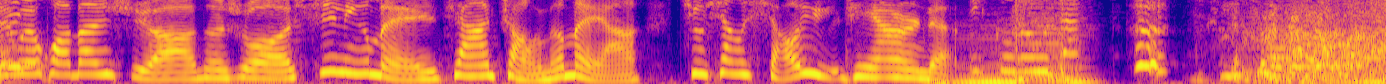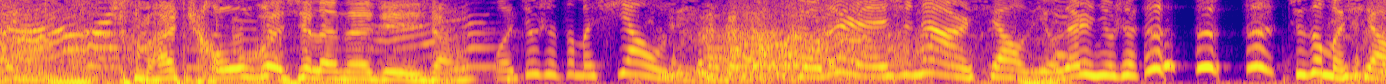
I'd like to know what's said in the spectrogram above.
玫瑰花瓣雪啊，他说心灵美加长得美啊，就像小雨这样的。怎么还抽过去了呢？这一下，我就是这么笑的。有的人是那样笑的，有的人就是 就这么笑。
